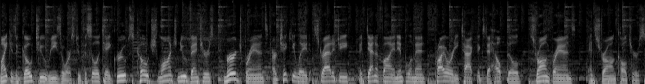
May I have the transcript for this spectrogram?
Mike is a go to resource to facilitate groups, coach, launch new ventures, merge brands, articulate strategy, identify and implement priority tactics to help build strong brands and strong cultures.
